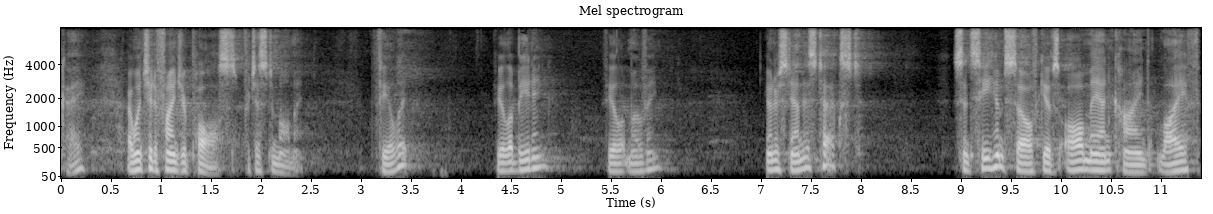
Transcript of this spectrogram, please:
okay? I want you to find your pulse for just a moment. Feel it? Feel it beating? Feel it moving? You understand this text? Since he himself gives all mankind life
